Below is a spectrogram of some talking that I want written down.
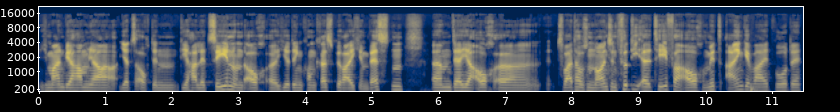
Ich meine, wir haben ja jetzt auch den, die Halle 10 und auch äh, hier den Kongressbereich im Westen, ähm, der ja auch äh, 2019 für die LTFA auch mit eingeweiht wurde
